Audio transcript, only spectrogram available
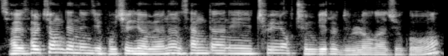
잘 설정됐는지 보시려면은 상단에 출력 준비를 눌러가지고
